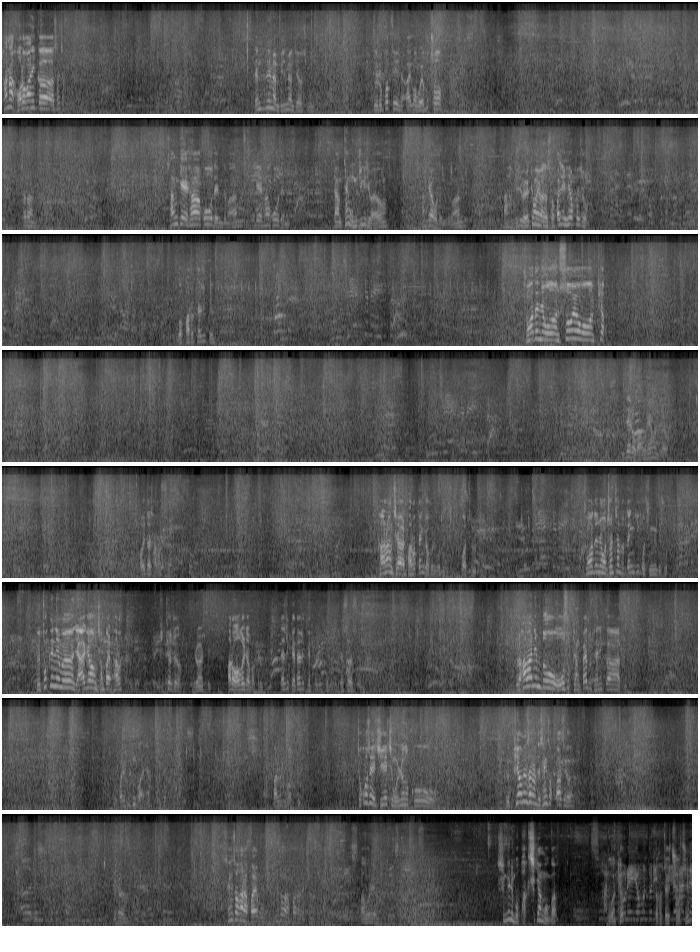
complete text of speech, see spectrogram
하나 걸어가니까 살짝 냄드 들면 밀면 돼요 지금. 그 로버트 아 이거 왜 붙여? 차단. 상계하고 냄드만 상계하고 냄드. 그냥 탱 움직이지 마요. 상계하고 냄드만. 아 밀리 왜 이렇게 많이 맞았어? 빨리 힐업해줘. 이거 바로 떼줄게요 중화된 영혼 수호 영혼 피 이대로 마무리하면 돼요. 거의 다 잡았어요. 강랑 제알 바로 땡겨. 그리고 누구 죽을 것 같으면 영혼 천천도 땡기고 죽는 게 좋아 그 토끼님은 야경 전발 바로 비켜줘요 일어날 수 있게 바로 어글 잡아. 그리고 떼줄게 떼줄게 떼줄게. 됐어 됐어. 그리고 하마님도 오숙 그냥 빼도 되니까. 너무 빨리 뺀 거 아니야? 근데? 빠른 거 같아. 조커스에 GH층 올려놓고 그 피 없는 사람들 생석 빠세요 밀어요 생석 하나 빨고 생석 하나 빨아 괜찮아 마무리요 신기님 뭐 박치기 한 건가? 누구한테? 왜 갑자기 죽었지?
